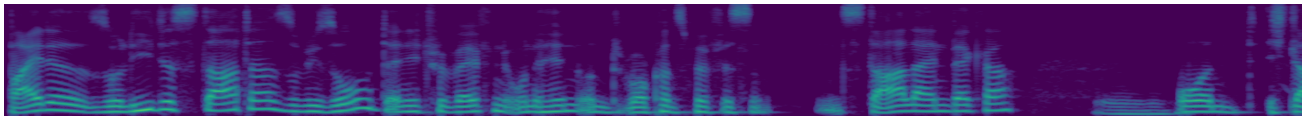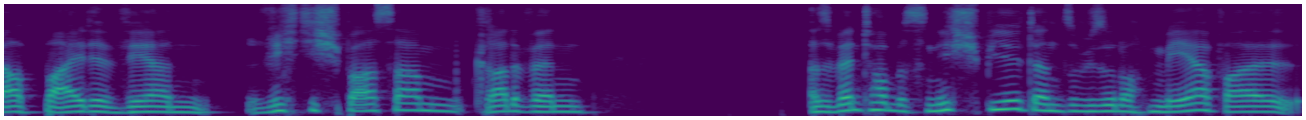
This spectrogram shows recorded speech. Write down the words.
beide solide Starter sowieso. Danny Trevathan ohnehin und Rockon Smith ist ein, ein Star-Linebacker. Mhm. Und ich glaube, beide werden richtig Spaß haben. Gerade wenn, also wenn Thomas nicht spielt, dann sowieso noch mehr, weil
